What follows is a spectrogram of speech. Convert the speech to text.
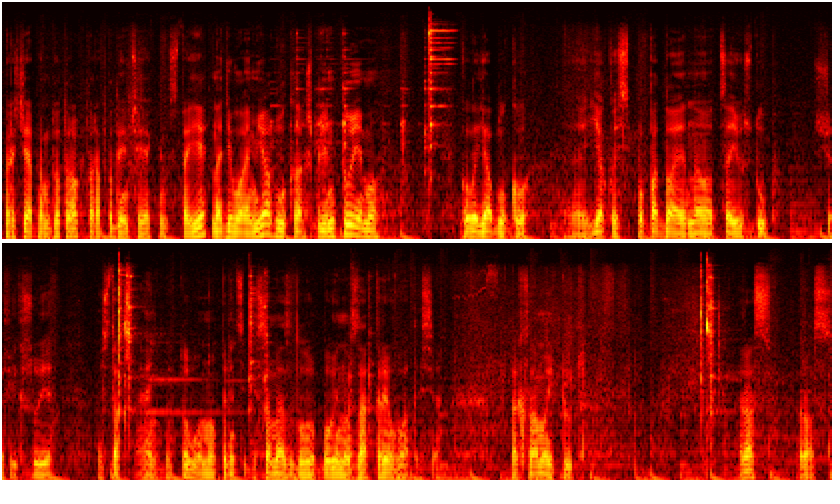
причепимо до трактора, подивимося, як він стає. Надіваємо яблука, шплінтуємо. Коли яблуко е, якось попадає на цей уступ, що фіксує ось так легенько, то воно в принципі саме повинно закриватися. Так само і тут. Раз, раз.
